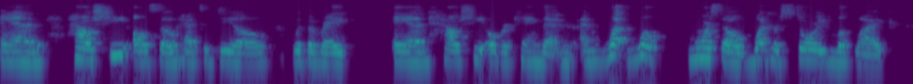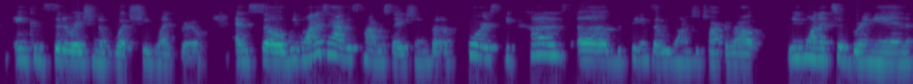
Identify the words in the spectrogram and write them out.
and how she also had to deal with a rape and how she overcame that, and, and what what more so what her story looked like in consideration of what she went through. And so we wanted to have this conversation, but of course, because of the themes that we wanted to talk about, we wanted to bring in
